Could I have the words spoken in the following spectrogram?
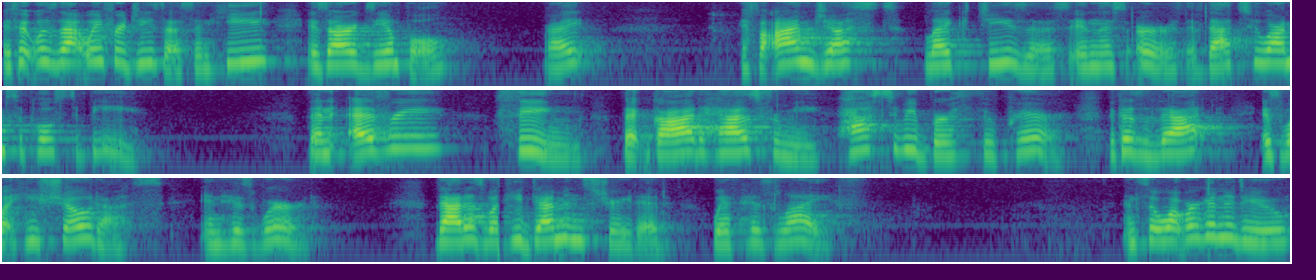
If it was that way for jesus and he is our example right if I'm just like Jesus in this earth, if that's who I'm supposed to be, then everything that God has for me has to be birthed through prayer because that is what He showed us in His Word. That is what He demonstrated with His life. And so, what we're going to do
